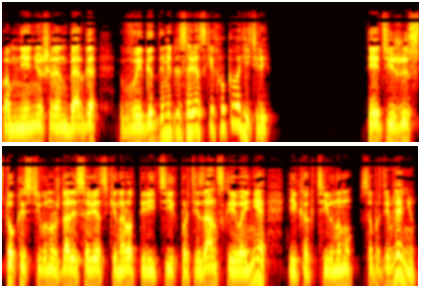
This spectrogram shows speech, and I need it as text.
по мнению Шелленберга, выгодными для советских руководителей. Эти жестокости вынуждали советский народ перейти к партизанской войне и к активному сопротивлению.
